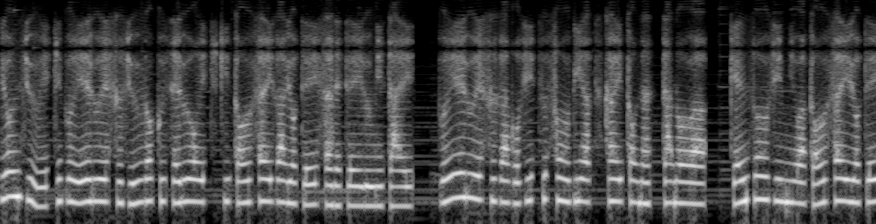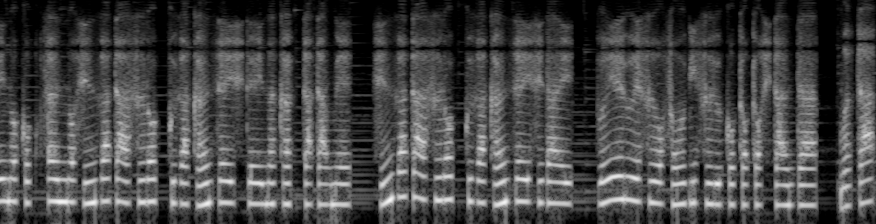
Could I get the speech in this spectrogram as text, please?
41VLS16 セルを1機搭載が予定されているみたい。VLS が後日装備扱いとなったのは、建造時には搭載予定の国産の新型アスロックが完成していなかったため、新型アスロックが完成次第、VLS を装備することとしたんだ。また、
